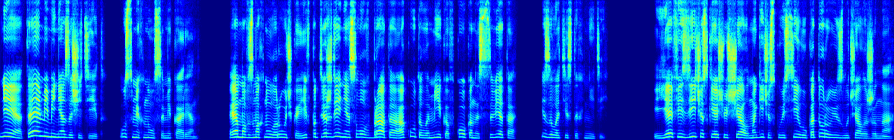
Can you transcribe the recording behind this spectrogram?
Нет, Эми меня защитит, усмехнулся Микариан. Эмма взмахнула ручкой и в подтверждение слов брата окутала Мика в кокон из света и золотистых нитей. И я физически ощущал магическую силу, которую излучала жена.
